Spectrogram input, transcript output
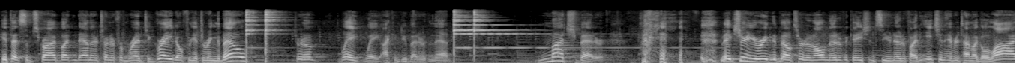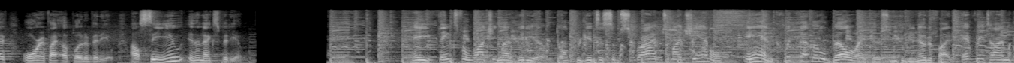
Hit that subscribe button down there turn it from red to gray. Don't forget to ring the bell. Turn on wait wait I can do better than that. Much better make sure you ring the bell turn on all notifications so you're notified each and every time I go live or if I upload a video I'll see you in the next video Hey, thanks for watching my video. Don't forget to subscribe to my channel and click that little bell right there so you can be notified every time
